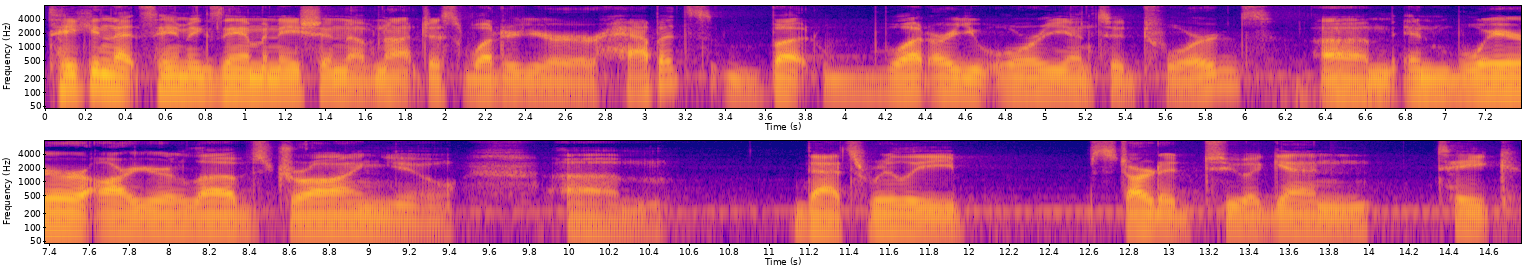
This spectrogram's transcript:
taking that same examination of not just what are your habits, but what are you oriented towards, um, and where are your loves drawing you. Um, that's really started to again take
